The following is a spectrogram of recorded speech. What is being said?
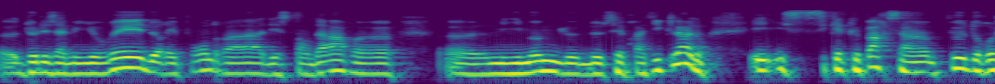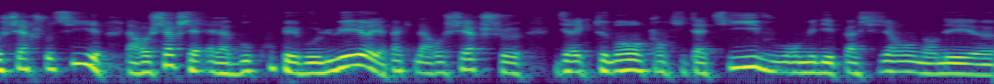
euh, de, les améliorer, de répondre à des standards euh, minimum de, ces pratiques-là. Et, c'est quelque part, ça a un peu de recherche aussi. La recherche, elle, a beaucoup évolué. Il n'y a pas que de la recherche directement quantitative où on met des patients dans des,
